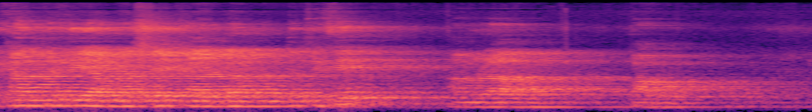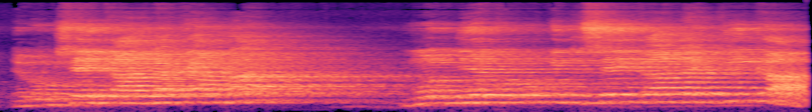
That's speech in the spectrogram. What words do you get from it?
এখান থেকেই আমরা সেই কাজটার মধ্যে থেকে আমরা পাবো এবং সেই কাজটাকে আমরা মন দিয়ে করব কিন্তু সেই কাজটা কি কাজ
